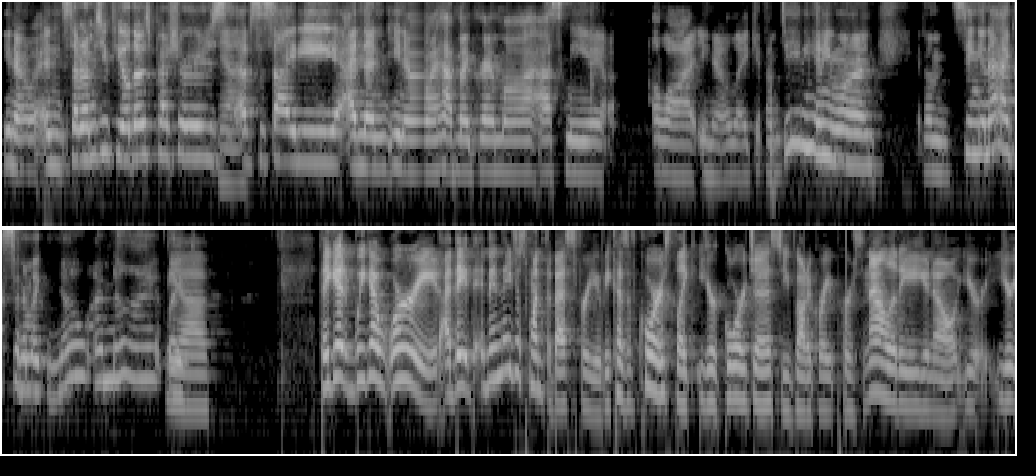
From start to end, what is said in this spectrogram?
You know, and sometimes you feel those pressures Yeah. of society. And then, you know, I have my grandma ask me a lot, you know, like if I'm dating anyone, if I'm seeing an ex, and I'm like, no, I'm not. Like, yeah they get we get worried. I, they and then they just want the best for you because of course like you're gorgeous. You've got a great personality you know you're you're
